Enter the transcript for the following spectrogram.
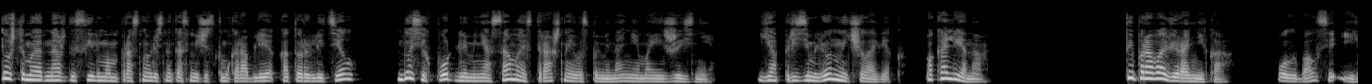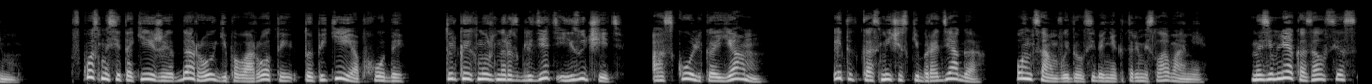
То, что мы однажды с Ильмом проснулись на космическом корабле, который летел, до сих пор для меня самое страшное воспоминание моей жизни. Я приземленный человек, по колено. «Ты права, Вероника», — улыбался Ильм. «В космосе такие же дороги, повороты, тупики и обходы. Только их нужно разглядеть и изучить. А сколько ям!» Этот космический бродяга, он сам выдал себя некоторыми словами, на Земле оказался с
